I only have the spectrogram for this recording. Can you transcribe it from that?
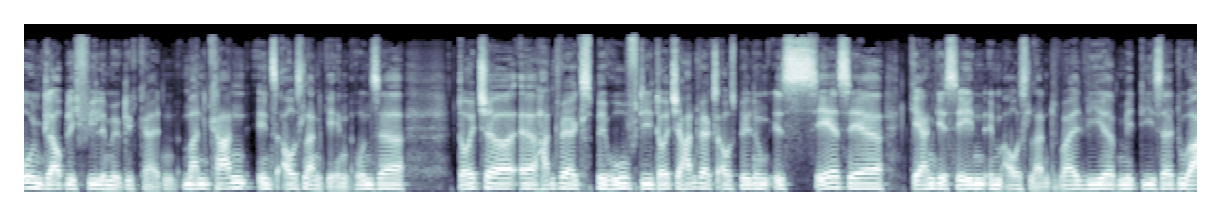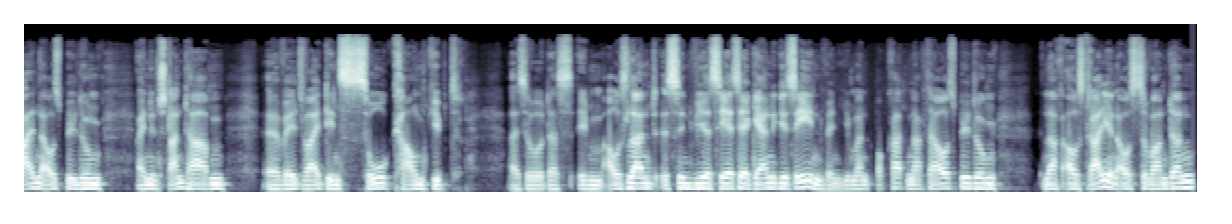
unglaublich viele Möglichkeiten. Man kann ins Ausland gehen. Unser deutscher äh, Handwerksberuf, die deutsche Handwerksausbildung ist sehr, sehr gern gesehen im Ausland, weil wir mit dieser dualen Ausbildung einen Stand haben äh, weltweit, den es so kaum gibt. Also das im Ausland sind wir sehr, sehr gerne gesehen. Wenn jemand Bock hat, nach der Ausbildung nach Australien auszuwandern,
